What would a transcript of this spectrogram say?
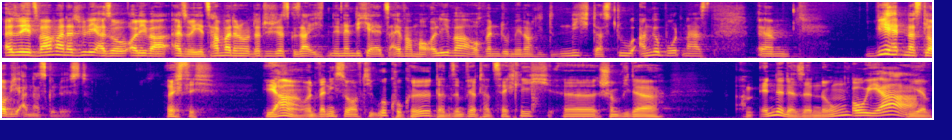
Also jetzt waren wir natürlich, also Oliver, also jetzt haben wir dann natürlich das gesagt, ich nenne dich ja jetzt einfach mal Oliver, auch wenn du mir noch nicht, nicht das Du angeboten hast. Ähm, wir hätten das, glaube ich, anders gelöst. Richtig. Ja, und wenn ich so auf die Uhr gucke, dann sind wir tatsächlich äh, schon wieder am Ende der Sendung. Oh ja. Wir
